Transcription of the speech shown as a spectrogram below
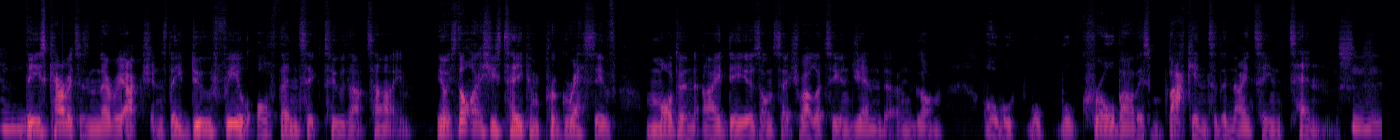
Mm-hmm. These characters and their reactions, they do feel authentic to that time. You know, it's not like she's taken progressive modern ideas on sexuality and gender and gone, oh, we'll we'll, we'll crowbar this back into the 1910s, mm-hmm.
